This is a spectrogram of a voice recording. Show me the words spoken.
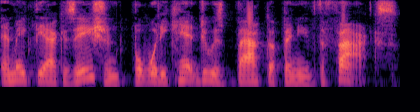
and make the accusation, but what he can't do is back up any of the facts.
